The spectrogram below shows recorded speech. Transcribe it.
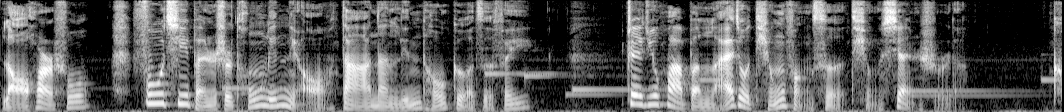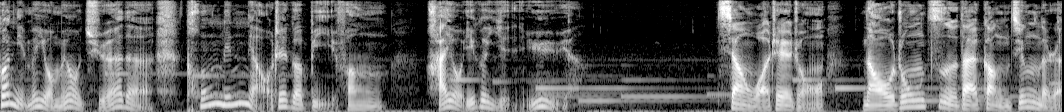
老话说：“夫妻本是同林鸟，大难临头各自飞。”这句话本来就挺讽刺、挺现实的。可你们有没有觉得“同林鸟”这个比方还有一个隐喻呀？像我这种脑中自带杠精的人，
